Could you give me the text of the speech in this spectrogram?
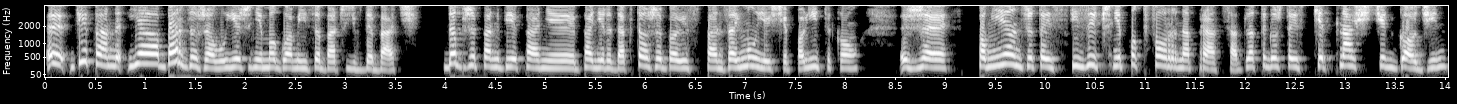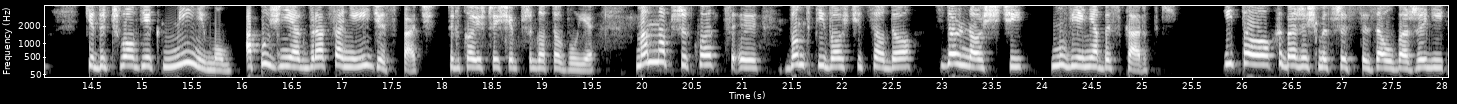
E, Wie pan, ja bardzo żałuję, że nie mogłam jej zobaczyć w debacie. Dobrze pan wie, panie, panie redaktorze, bo jest, pan zajmuje się polityką, że pomijając, że to jest fizycznie potworna praca, dlatego że to jest 15 godzin, kiedy człowiek minimum, a później jak wraca, nie idzie spać, tylko jeszcze się przygotowuje. Mam na przykład y, wątpliwości co do zdolności mówienia bez kartki. I to chyba żeśmy wszyscy zauważyli,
